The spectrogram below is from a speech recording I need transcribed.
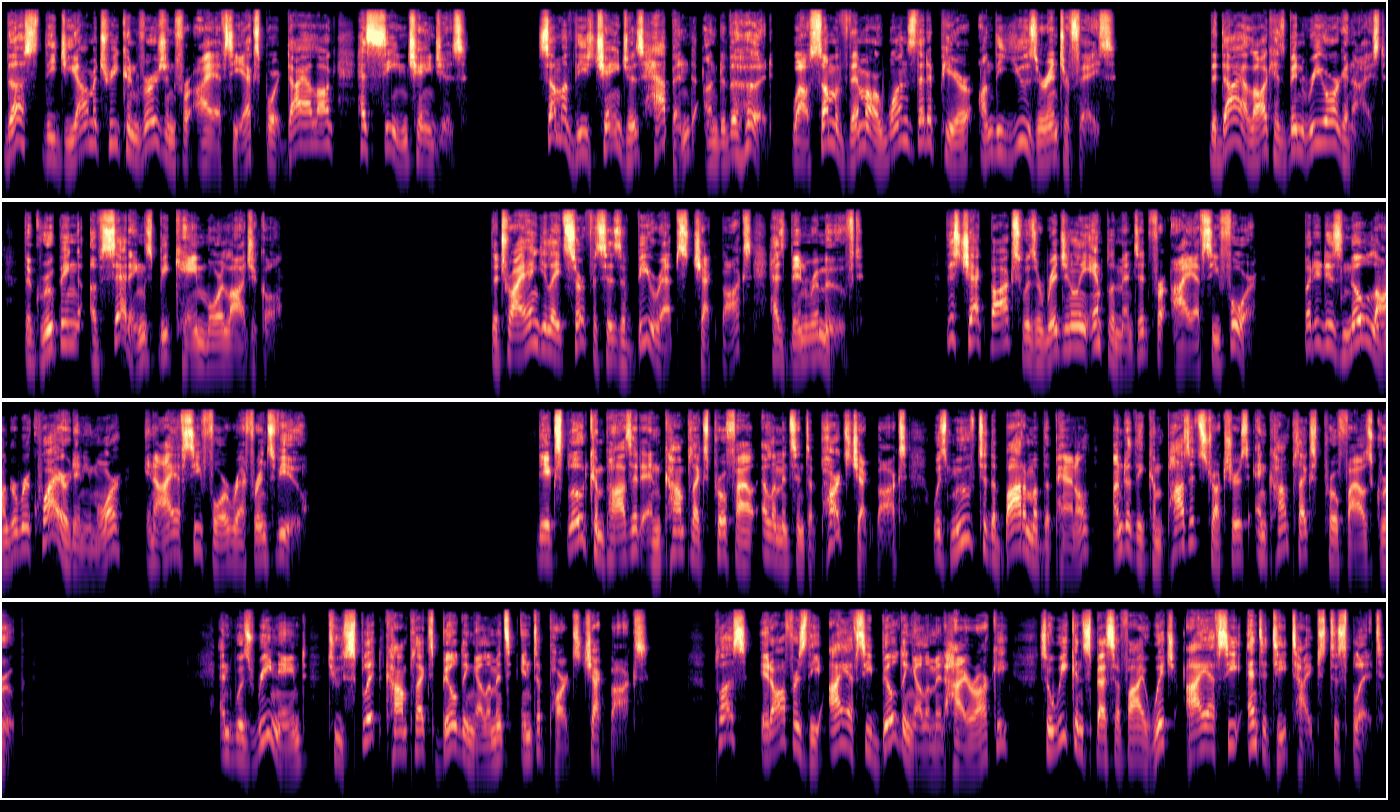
Thus, the geometry conversion for IFC export dialog has seen changes. Some of these changes happened under the hood, while some of them are ones that appear on the user interface. The dialog has been reorganized. The grouping of settings became more logical. The triangulate surfaces of BREPS checkbox has been removed. This checkbox was originally implemented for IFC4, but it is no longer required anymore in IFC4 reference view. The Explode Composite and Complex Profile Elements into Parts checkbox was moved to the bottom of the panel under the Composite Structures and Complex Profiles group and was renamed to Split Complex Building Elements into Parts checkbox. Plus, it offers the IFC building element hierarchy, so we can specify which IFC entity types to split.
